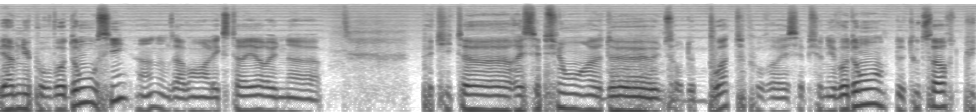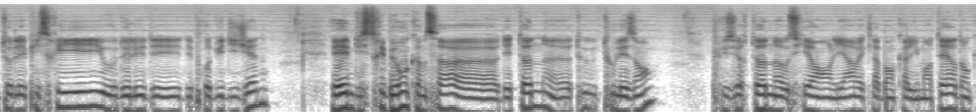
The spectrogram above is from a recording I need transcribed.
bienvenue pour vos dons aussi. Hein. Nous avons à l'extérieur une euh, petite euh, réception de une sorte de boîte pour réceptionner vos dons de toutes sortes, plutôt de l'épicerie ou de, des, produits d'hygiène. Et nous distribuons comme ça des tonnes tous les ans plusieurs tonnes aussi en lien avec la banque alimentaire. Donc,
